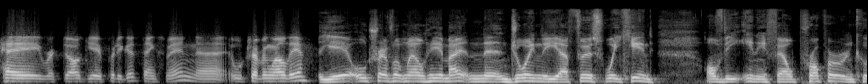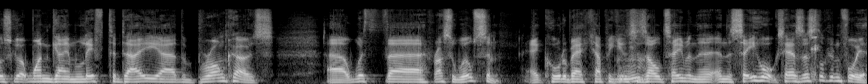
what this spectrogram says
Hey, Rick Dog. Yeah, pretty good. Thanks, man. Uh, all travelling well there? Yeah, all travelling well here, mate, and uh, enjoying the uh, first weekend of the NFL proper. And of course, we've got one game left today. Uh, the Broncos uh, with uh, Russell Wilson at quarterback up against mm-hmm. his old team and the and the Seahawks. How's this looking for you?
